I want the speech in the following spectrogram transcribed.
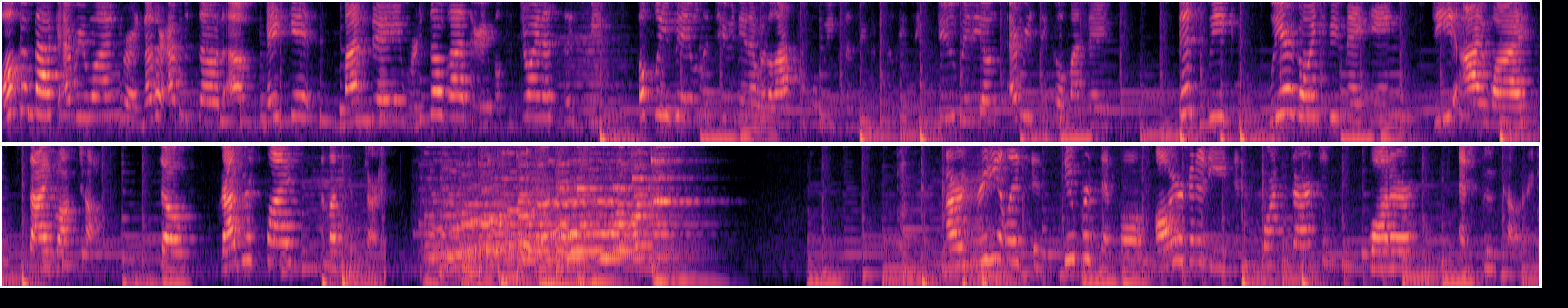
Welcome back, everyone, for another episode of Make It Monday. We're so glad that you're able to join us this week. Hopefully, you've been able to tune in over the last couple weeks as we've been releasing new videos every single Monday. This week, we are going to be making DIY sidewalk chalk. So, grab your supplies and let's get started. Our ingredient list is super simple. All you're gonna need is cornstarch, water, food coloring.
